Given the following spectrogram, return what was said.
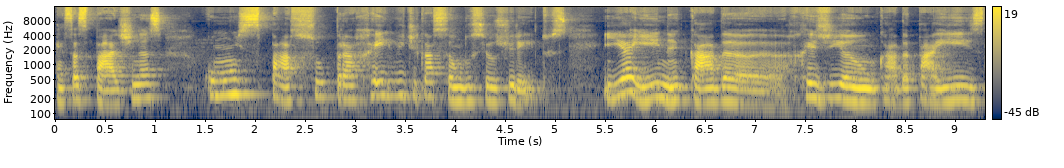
essas páginas como um espaço para reivindicação dos seus direitos. E aí, né, cada região, cada país,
